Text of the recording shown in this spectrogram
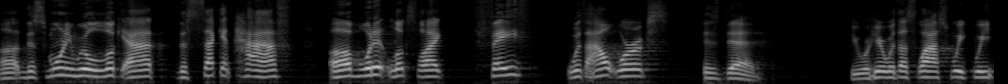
Uh, this morning, we'll look at the second half of what it looks like faith without works is dead. If you were here with us last week, we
